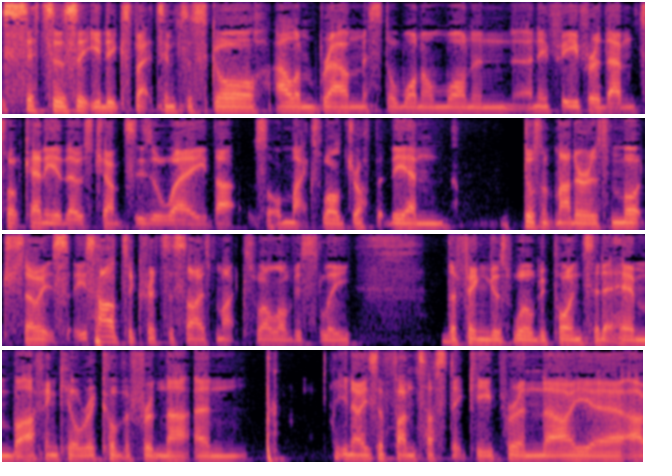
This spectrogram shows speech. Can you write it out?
sitters that you'd expect him to score. Alan Brown missed a one-on-one, and, and if either of them took any of those chances away, that sort of Maxwell drop at the end doesn't matter as much. So it's it's hard to criticise Maxwell. Obviously, the fingers will be pointed at him, but I think he'll recover from that and you know, he's a fantastic keeper, and I, uh,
